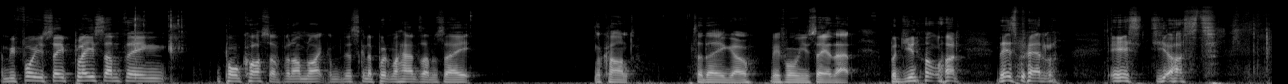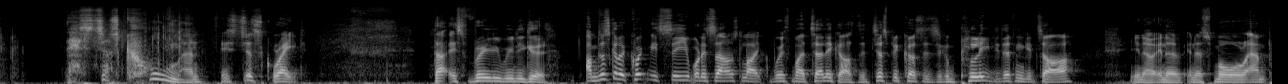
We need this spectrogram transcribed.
And before you say play something, Paul Kossoff, and I'm like, I'm just gonna put my hands up and say, I can't. So there you go. Before you say that, but you know what? This pedal is just, it's just cool, man. It's just great. That is really, really good. I'm just gonna quickly see what it sounds like with my Telecaster, just because it's a completely different guitar, you know, in a in a small amp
